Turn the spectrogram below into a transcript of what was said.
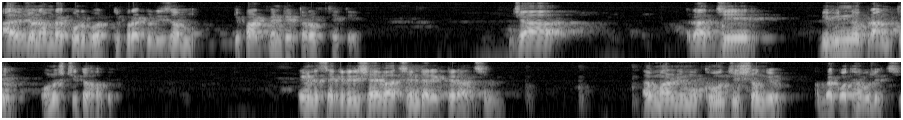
আয়োজন আমরা করব ত্রিপুরা ট্যুরিজম ডিপার্টমেন্টের তরফ থেকে, যা রাজ্যের বিভিন্ন প্রান্তে অনুষ্ঠিত হবে। এখানে সেক্রেটারি সাহেব আছেন ডাইরেক্টর আছেন এবং মাননীয় মুখ্যমন্ত্রীর সঙ্গেও আমরা কথা বলেছি।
